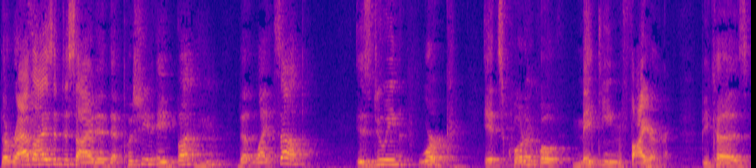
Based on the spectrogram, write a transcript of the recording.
the rabbis have decided that pushing a button that lights up is doing work. It's quote unquote making fire. Because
